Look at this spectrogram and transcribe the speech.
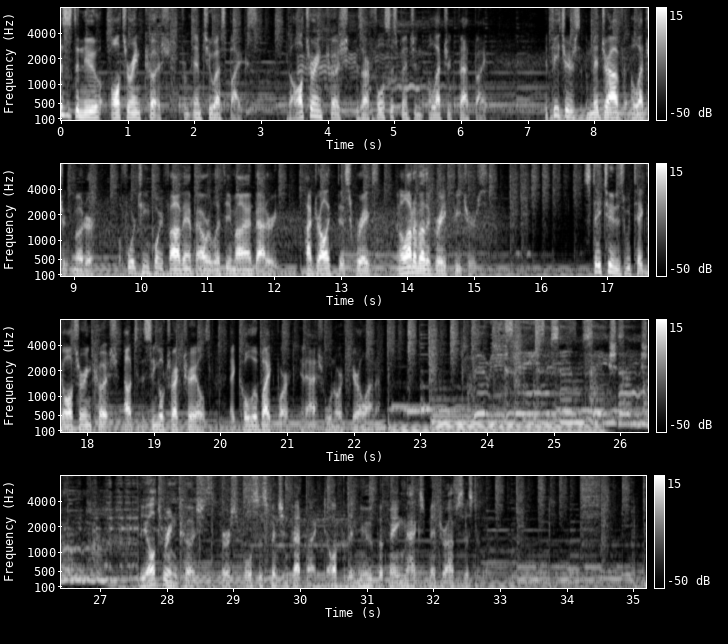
This is the new All-Terrain Kush from M2S Bikes. The All-Terrain Kush is our full suspension electric fat bike. It features a mid-drive electric motor, a 14.5 amp hour lithium ion battery, hydraulic disc brakes, and a lot of other great features. Stay tuned as we take the All-Terrain Kush out to the single track trails at Kolo Bike Park in Asheville, North Carolina. The All-Terrain Kush is the first full suspension fat bike to offer the new Bafang Max mid-drive system.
